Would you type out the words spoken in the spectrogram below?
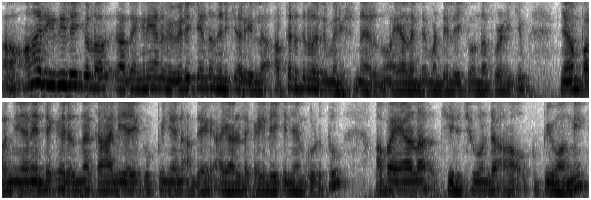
ആ, രീതിയിലേക്കുള്ള അതെങ്ങനെയാണ് വിവരിക്കേണ്ടതെന്ന് എനിക്കറിയില്ല. അത്തരത്തിലുള്ള ഒരു മനുഷ്യനായിരുന്നു. അയാൾ എന്റെ വണ്ടിയിലേക്ക് വന്നപ്പോഴേക്കും ഞാൻ പറഞ്ഞു ഞാൻ എന്റെ കയ്യിലിരുന്ന കാലിയായ കുപ്പി ഞാൻ അതേ അയാളുടെ കയ്യിലേക്ക് ഞാൻ കൊടുത്തു. അപ്പോൾ അയാൾ ചിരിച്ചുകൊണ്ട് ആ കുപ്പി വാങ്ങി.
